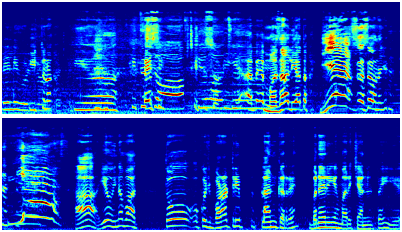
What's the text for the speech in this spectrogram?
Really good. इतना कितने हैं। अबे मज़ा लिया तो यस ऐसा होना चाहिए। हाँ ये हुई ना बात। तो कुछ बड़ा ट्रिप प्लान कर रहे हैं। बने रहिए हमारे चैनल पे। ये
